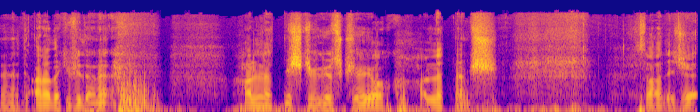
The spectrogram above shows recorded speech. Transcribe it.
Evet, aradaki fidanı halletmiş gibi gözüküyor. Yok, halletmemiş. Sadece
